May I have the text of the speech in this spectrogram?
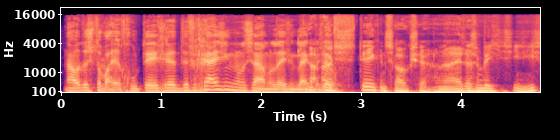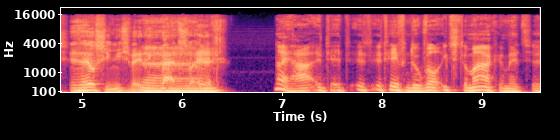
Nou, dat is toch wel heel goed tegen de vergrijzing van de samenleving, lijkt Nou, me zo. uitstekend zou ik zeggen. Nee, dat is een beetje cynisch. Dat is heel cynisch, weet ik, maar het is wel Eh, erg. Nou ja, het, het, het, heeft natuurlijk wel iets te maken met, eh,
